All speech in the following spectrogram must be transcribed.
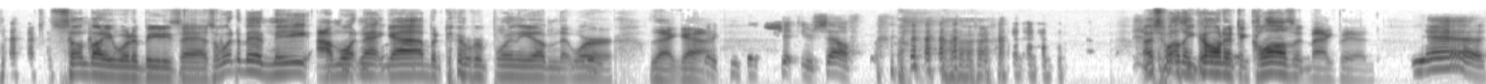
somebody would have beat his ass. It wouldn't have been me. I wasn't that guy, but there were plenty of them that were that guy. keep that shit to yourself. That's why they called it the closet back then. yeah, you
